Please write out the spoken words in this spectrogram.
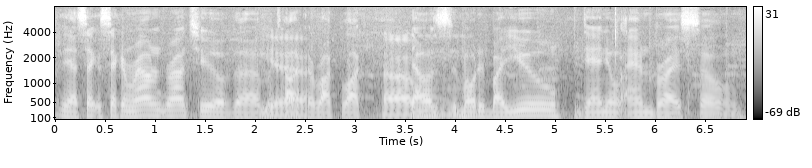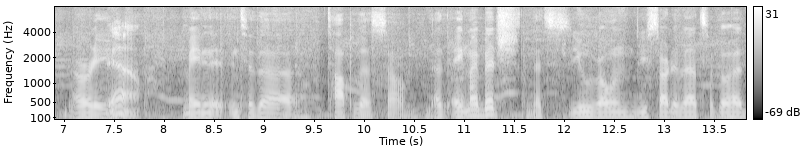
of- yeah, second second round round two of the Metallica Yeah. Rock Block. Um, that was voted by you, Daniel, and Bryce. So already Yeah. made it into the top list. So that ain't my bitch. That's you, Roland. You started that, so go ahead.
